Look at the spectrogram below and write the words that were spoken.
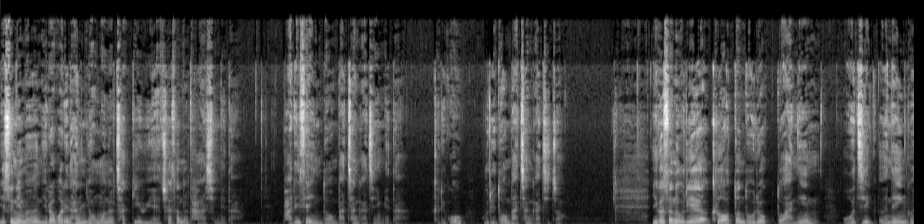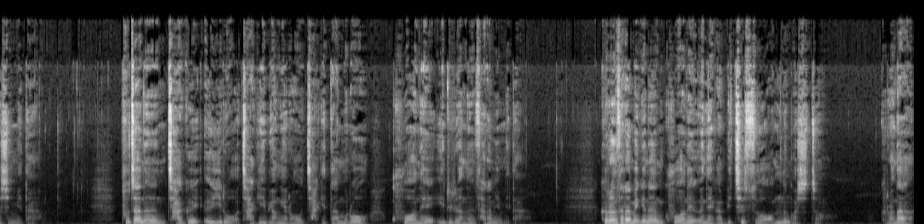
예수님은 잃어버린 한 영혼을 찾기 위해 최선을 다하십니다. 바리새인도 마찬가지입니다. 그리고 우리도 마찬가지죠. 이것은 우리의 그 어떤 노력도 아닌 오직 은혜인 것입니다. 부자는 자기 의로, 자기 명예로, 자기 땀으로 구원에 이르려는 사람입니다. 그런 사람에게는 구원의 은혜가 미칠 수 없는 것이죠. 그러나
